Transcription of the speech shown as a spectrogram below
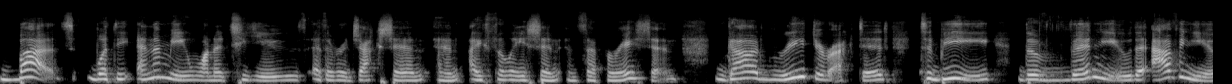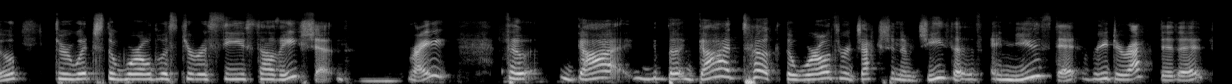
But what the enemy wanted to use as a rejection and isolation and separation, God redirected to be the venue, the avenue through which the world was to receive salvation, right? So God, the God took the world's rejection of Jesus and used it, redirected it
